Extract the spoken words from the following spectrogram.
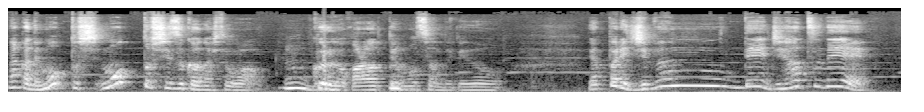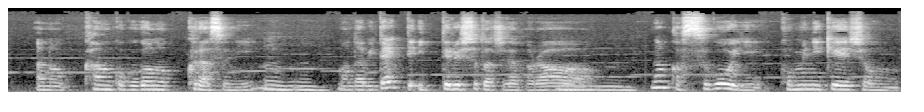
なんかねもっとしもっと静かな人がうん。来るのかなって思ってたんだけど、やっぱり自分で自発であの韓国語のクラスにうんうん。学びたいって言ってる人たちだから、うんなんかすごいコミュニケーション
